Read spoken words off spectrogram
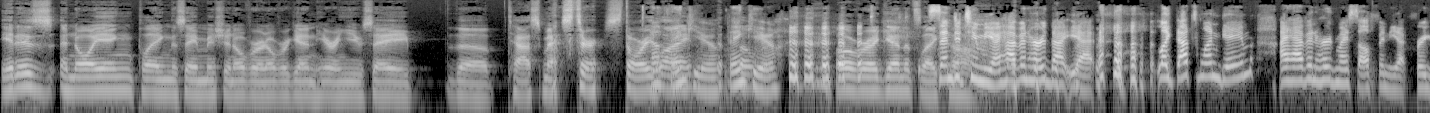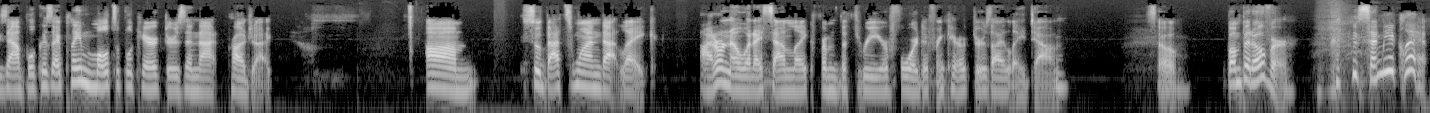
it is annoying playing the same mission over and over again, hearing you say the Taskmaster storyline. Oh, thank you, thank over, you. over again, it's like send it oh. to me. I haven't heard that yet. like that's one game I haven't heard myself in yet, for example, because I play multiple characters in that project. Um, so that's one that like I don't know what I sound like from the three or four different characters I laid down. So bump it over. Send me a clip.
